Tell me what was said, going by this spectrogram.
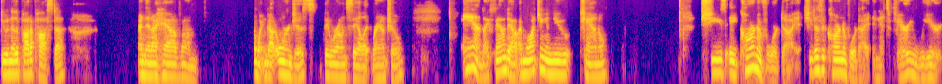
do another pot of pasta and then I have um, I went and got oranges. They were on sale at Rancho. And I found out I'm watching a new channel. She's a carnivore diet. She does a carnivore diet, and it's very weird.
